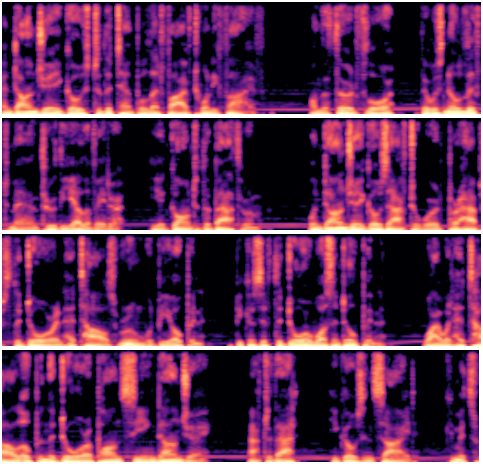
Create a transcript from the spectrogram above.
and Dhananjay goes to the temple at 525. On the third floor, there was no lift man through the elevator. He had gone to the bathroom. When Dhananjay goes afterward, perhaps the door in Hetal's room would be open, because if the door wasn't open, why would Hetal open the door upon seeing Dhananjay? After that, he goes inside, commits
